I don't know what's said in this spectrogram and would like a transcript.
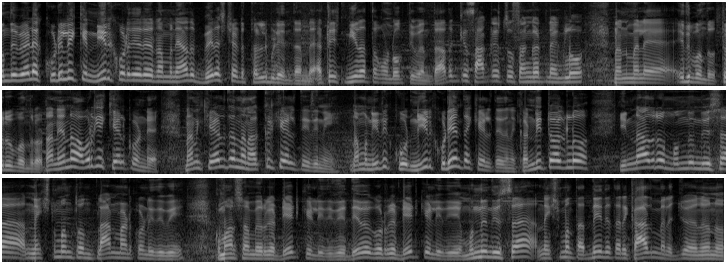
ಒಂದು ವೇಳೆ ಕುಡಿಲಿಕ್ಕೆ ನೀರು ಕೊಡದಿದ್ರೆ ನಮ್ಮನ್ನ ಯಾವುದು ಬೇರೆ ಸ್ಟೇಟ್ ತಳ್ಳಿಬಿಡಿ ಅಂತಂದೆ. ಅಟ್ಲೀಸ್ಟ್ ನೀರ ತೊಗೊಂಡು ಹೋಗ್ತೀವಿ ಅಂತ. ಅದಕ್ಕೆ ಸಾಕಷ್ಟು ಸಂಘಟನೆಗಳು ನನ್ನ ಮೇಲೆ ಇದು ಬಂದರು ತಿರುಗಿ ಬಂದರು. ನಾನೇನೋ ಅವ್ರಿಗೆ ಕೇಳಿಕೊಂಡೆ. ನಾನು ಕೇಳ್ದೆ ನಾನು ಹಕ್ಕು ಕೇಳ್ತಿದ್ದೀನಿ. ನಮ್ಮ ನೀರು ಕು, ನೀರು ಕುಡಿ ಅಂತ ಕೇಳ್ತಾ ಇದ್ದೀನಿ. ಖಂಡಿತವಾಗ್ಲೂ ಇನ್ನಾದರೂ ಮುಂದಿನ ದಿವಸ ನೆಕ್ಸ್ಟ್ ಮಂತ್ ಒಂದು ಪ್ಲಾನ್ ಮಾಡ್ಕೊಂಡಿದ್ದೀವಿ ಕುಮಾರಸ್ವಾಮಿ ಅವ್ರಿಗೆ ಡೇಟ್ ಕೇಳಿದ್ದೀವಿ ದೇವೇಗೌಡರಿಗೆ ಡೇಟ್ ಕೇಳಿದ್ದೀವಿ ಮುಂದಿನ ದಿವಸ ನೆಕ್ಸ್ಟ್ ಮಂತ್ ಹದಿನೈದನೇ ತಾರೀಕು ಆದಮೇಲೆ ಜೂ ನಾನು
